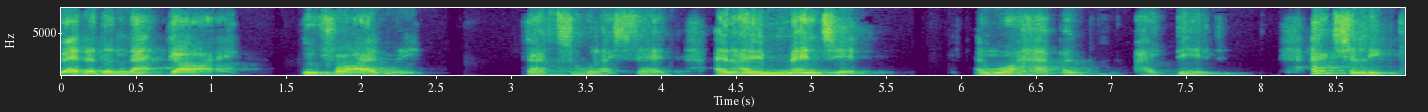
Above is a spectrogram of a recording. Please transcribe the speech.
better than that guy who fired me. That's all I said. And I meant it. And what happened? I did. Actually,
